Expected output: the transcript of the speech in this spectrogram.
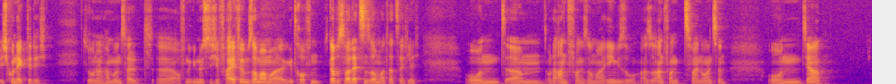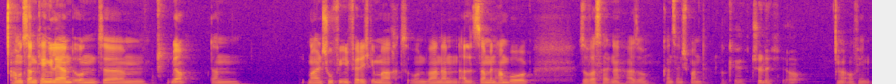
ich connecte dich. So, und dann haben wir uns halt äh, auf eine genüssliche Pfeife im Sommer mal getroffen. Ich glaube, es war letzten Sommer tatsächlich. Und, ähm, oder Anfang Sommer, irgendwie so, also Anfang 2019. Und ja, haben uns dann kennengelernt und ähm, ja, dann mal einen Schuh für ihn fertig gemacht und waren dann alle zusammen in Hamburg. Sowas halt, ne? Also ganz entspannt. Okay, chillig, ja. Ja, auf jeden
